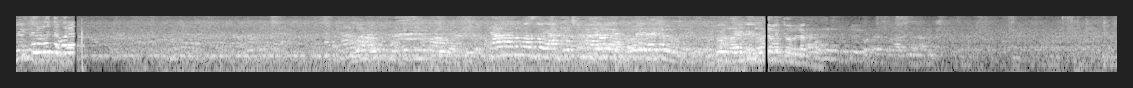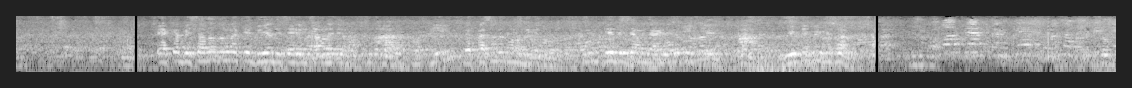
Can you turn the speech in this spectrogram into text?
ভিতরে মধ্যে করে ছবি লাগবো একটা বিশ্বাসের জন্য কে দিয়ে দিছে এর সামনে দিয়ে পেছনে কোনো দিকে দিবে এবং কে দিছে আমি জানি না বিউটিফিকেশন আলমাজি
